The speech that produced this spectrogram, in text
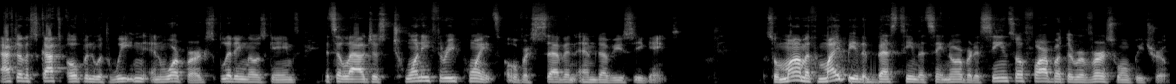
After the Scots opened with Wheaton and Wartburg splitting those games, it's allowed just 23 points over seven MWC games. So Monmouth might be the best team that St. Norbert has seen so far, but the reverse won't be true.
